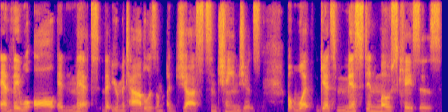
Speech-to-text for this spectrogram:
And they will all admit that your metabolism adjusts and changes. But what gets missed in most cases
